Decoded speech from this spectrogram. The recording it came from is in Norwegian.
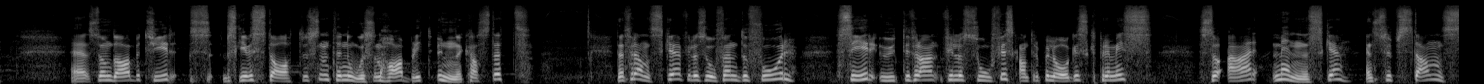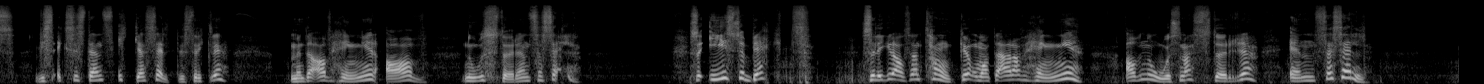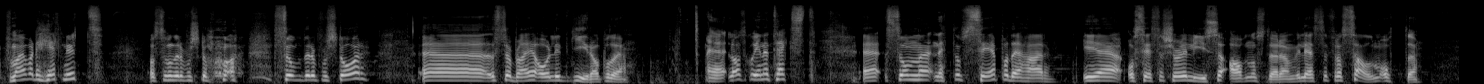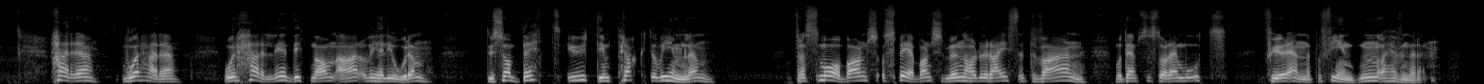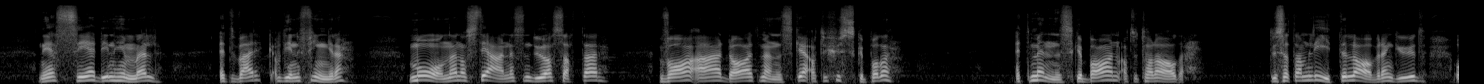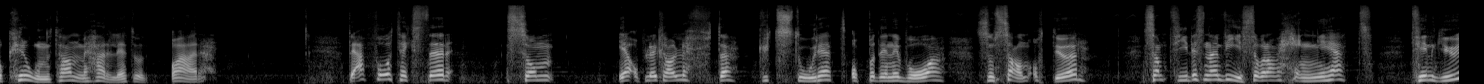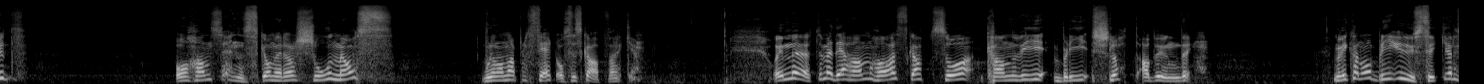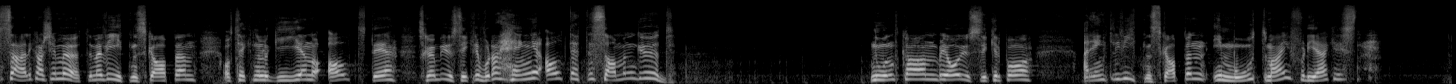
Eh, som da betyr, beskriver statusen til noe som har blitt underkastet. Den franske filosofen Dufour sier ut ifra en filosofisk, antropologisk premiss så er mennesket en substans hvis eksistens ikke er selvtilstrekkelig, men det avhenger av noe større enn seg selv. Så i subjekt så ligger det altså en tanke om at det er avhengig av noe som er større enn seg selv. For meg var det helt nytt. Og som dere forstår, som dere forstår eh, så ble jeg også litt gira på det. Eh, la oss gå inn i tekst eh, som nettopp ser på det her i, og ser seg sjøl i lyset av noe større. Vi leser fra Salme 8. Herre, vår Herre, hvor herlig ditt navn er over hele jorden. Du som har bredt ut din prakt over himmelen. Fra småbarns og spedbarns munn har du reist et vern mot dem som står deg imot, for å gjøre ende på fienden og hevneren. Når jeg ser din himmel, et verk av dine fingre. Månen og stjernene som du har satt der. Hva er da et menneske? At du husker på det. Et menneskebarn, at du tar deg av det. Du setter ham lite lavere enn Gud og kronet ham med herlighet og ære. Det er få tekster som jeg opplever klarer å løfte Guds storhet opp på det nivået som Salme 80 gjør, samtidig som den viser vår avhengighet til Gud og hans ønske om en relasjon med oss. Hvordan han har plassert oss i skapverket. Og I møte med det han har skapt, så kan vi bli slått av beundring. Men vi kan òg bli usikre, særlig kanskje i møte med vitenskapen og teknologien. og alt det, så kan vi bli usikre. Hvordan henger alt dette sammen, Gud? Noen kan bli også usikre på er egentlig vitenskapen imot meg fordi jeg er kristen.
